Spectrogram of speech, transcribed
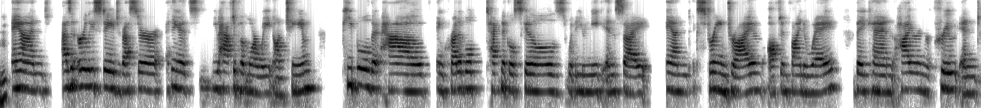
Mm-hmm. And as an early stage investor, I think it's you have to put more weight on team people that have incredible technical skills with a unique insight and extreme drive often find a way. They can hire and recruit and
